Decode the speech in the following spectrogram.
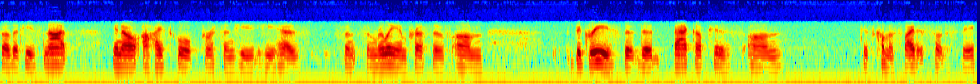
so that he's not you know a high school person he he has some some really impressive um degrees that that back up his um his comositis so to speak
